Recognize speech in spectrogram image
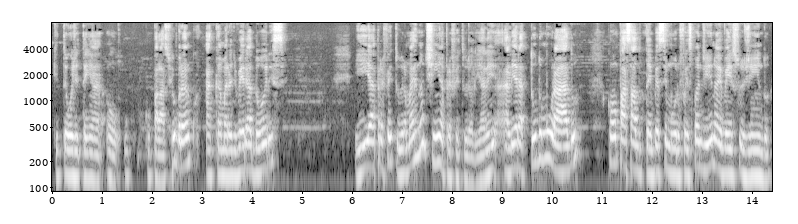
que hoje tem a, o, o Palácio Rio Branco, a Câmara de Vereadores e a prefeitura, mas não tinha prefeitura ali. Ali, ali era tudo murado. Com o passar do tempo, esse muro foi expandindo, aí veio surgindo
